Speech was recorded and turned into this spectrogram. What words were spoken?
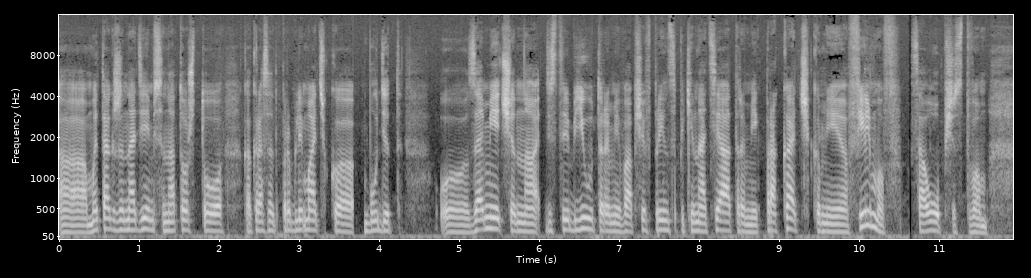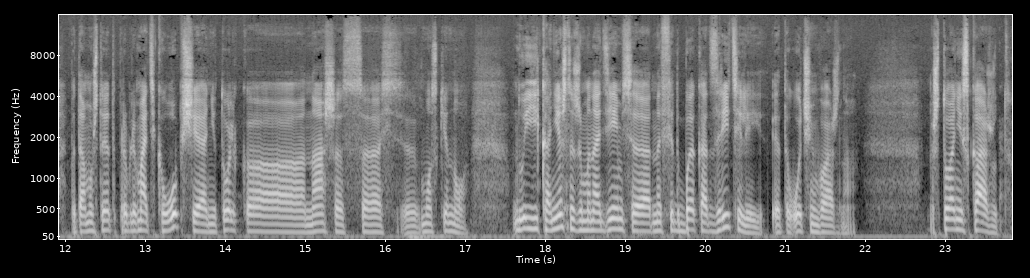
Мы также надеемся на то, что как раз эта проблематика будет э, замечена дистрибьюторами, вообще, в принципе, кинотеатрами, прокатчиками фильмов, сообществом, потому что эта проблематика общая, а не только наша с Москино. Ну и, конечно же, мы надеемся на фидбэк от зрителей, это очень важно. Что они скажут?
